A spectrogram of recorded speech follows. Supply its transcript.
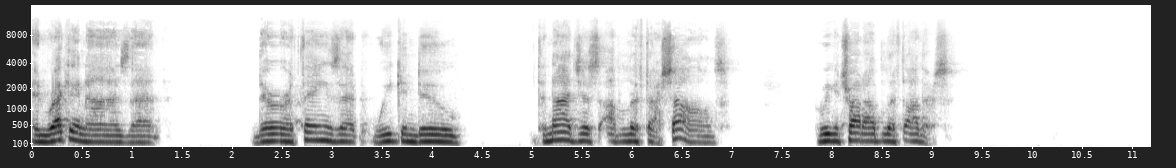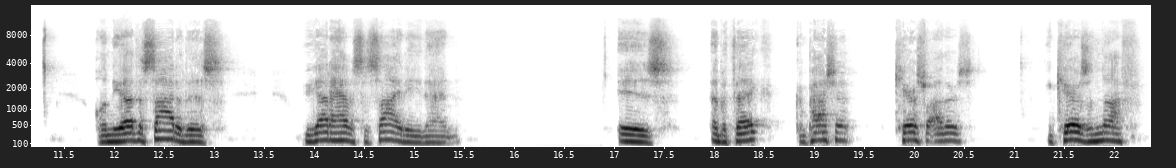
and recognize that there are things that we can do to not just uplift ourselves, but we can try to uplift others. On the other side of this, we got to have a society that is empathetic, compassionate, cares for others, and cares enough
